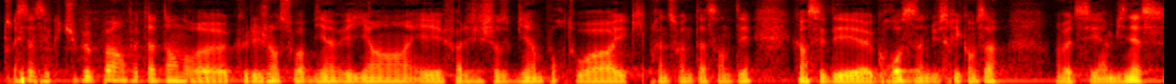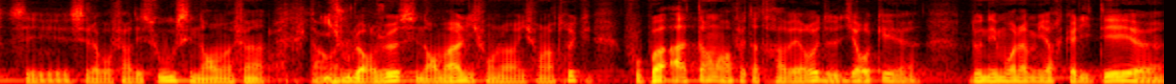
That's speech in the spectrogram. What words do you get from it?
Tout est- ça, c'est que tu peux pas en fait attendre euh, que les gens soient bienveillants et fassent les choses bien pour toi et qu'ils prennent soin de ta santé quand c'est des euh, grosses industries comme ça. En fait, c'est un business. C'est c'est là pour faire des sous. C'est normal. Enfin, Oh, putain, ils ouais. jouent leur jeu, c'est normal. Ils font leur ils font leur truc. Faut pas attendre en fait à travers eux de dire ok, euh, donnez-moi la meilleure qualité. euh,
